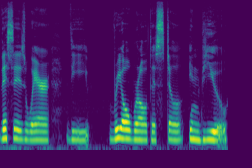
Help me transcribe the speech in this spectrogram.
this is where the real world is still in view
